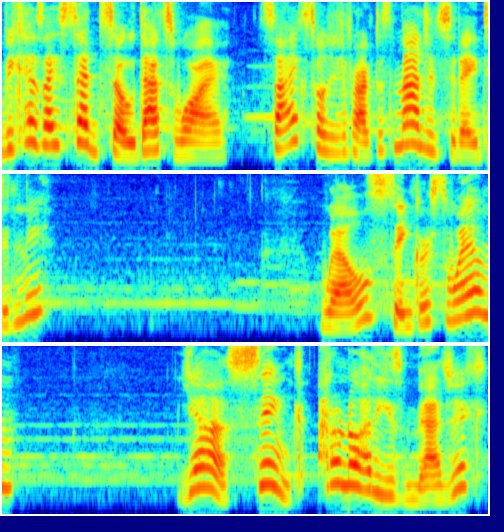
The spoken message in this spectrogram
Because I said so, that's why. Saïx told you to practice magic today, didn't he? Well, sink or swim. Yeah, sink. I don't know how to use magic.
